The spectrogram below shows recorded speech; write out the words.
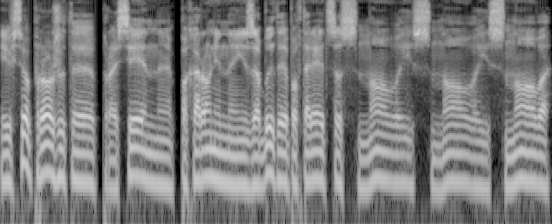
и все прожитое, просеянное, похороненное и забытое повторяется снова и снова и снова.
